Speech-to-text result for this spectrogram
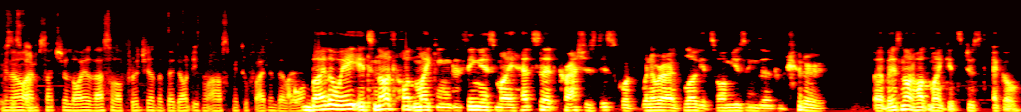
You know. I'm such a loyal vassal of Phrygia that they don't even ask me to fight in their war. By the way, it's not hot micing. The thing is, my headset crashes Discord whenever I plug it, so I'm using the computer. Uh, but it's not hot mic. It's just echo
